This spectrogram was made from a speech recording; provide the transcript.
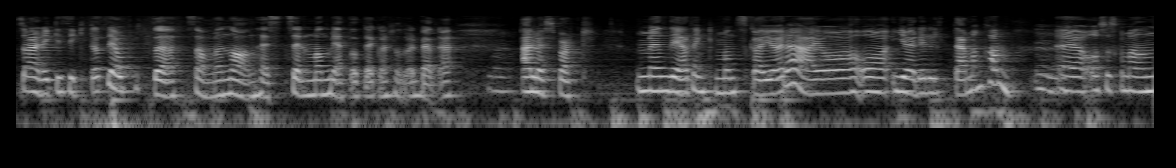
så er det ikke sikkert at det å putte sammen en annen hest, selv om man vet at det kanskje hadde vært bedre, Nei. er løsbart. Men det jeg tenker man skal gjøre, er jo å gjøre litt der man kan. Mm. Eh, og så skal man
